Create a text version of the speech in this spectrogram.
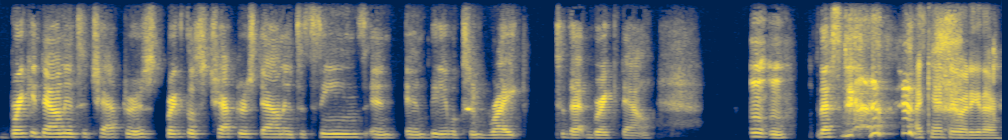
break it down into chapters, break those chapters down into scenes, and, and be able to write to that breakdown. Mm-mm, that's I can't do it either.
